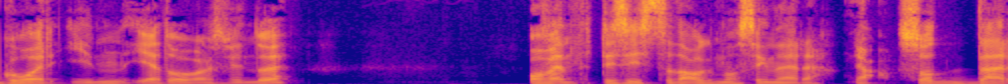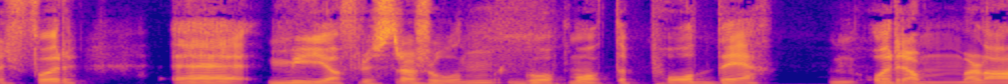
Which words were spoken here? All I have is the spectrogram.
går inn i et overgangsvindu og venter til siste dag med å signere. Ja. Så derfor eh, Mye av frustrasjonen går på en måte på det, og rammer da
